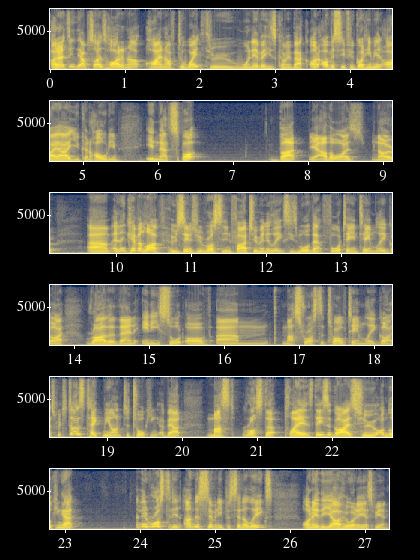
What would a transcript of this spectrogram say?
I don't think the upside's high enough, high enough to wait through whenever he's coming back. Obviously, if you've got him in IR, you can hold him in that spot. But yeah, otherwise, no. Um, and then Kevin Love, who seems to be rostered in far too many leagues. He's more of that 14 team league guy rather than any sort of um, must roster 12 team league guys, which does take me on to talking about must roster players. These are guys who I'm looking at, and they're rostered in under 70% of leagues on either Yahoo or ESPN.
